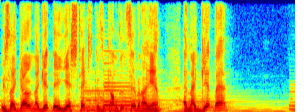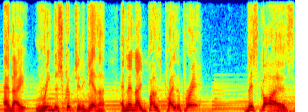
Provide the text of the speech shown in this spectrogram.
is they go and they get their yes text because it comes at 7 a.m. And they get that and they read the scripture together and then they both pray the prayer. This guy has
